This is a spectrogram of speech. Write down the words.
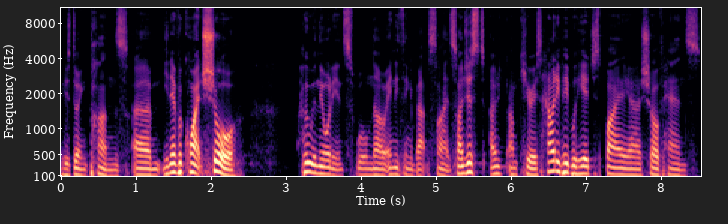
who's doing puns. Um, you're never quite sure who in the audience will know anything about science. So I'm just I'm, I'm curious, how many people here, just by uh, show of hands,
